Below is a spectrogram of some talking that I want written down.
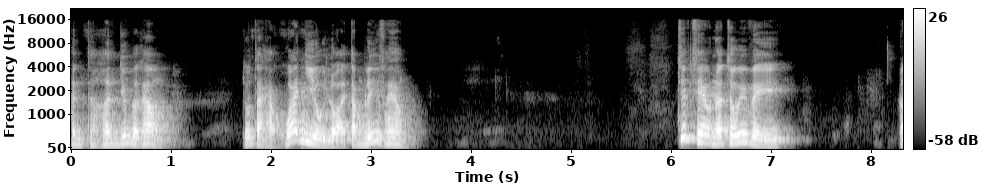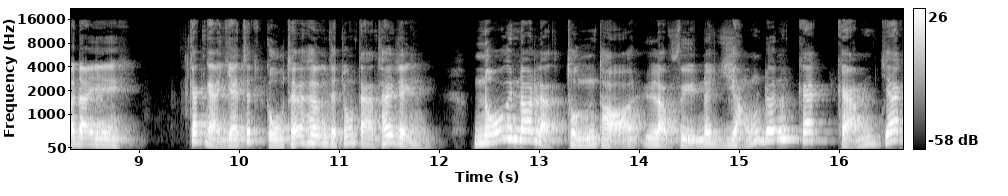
Hình hình dung được không? Chúng ta học quá nhiều loại tâm lý, phải không? Tiếp theo nữa, thưa quý vị, ở đây các ngài giải thích cụ thể hơn cho chúng ta thấy rằng nói nó là thuận thọ là vì nó dẫn đến các cảm giác,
